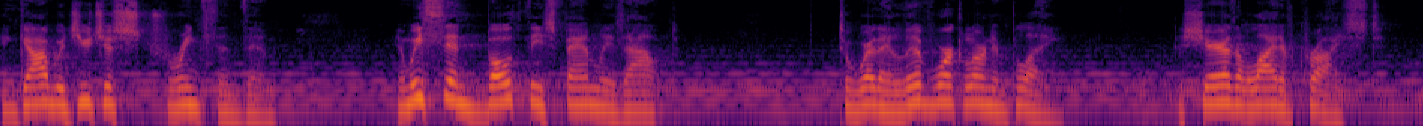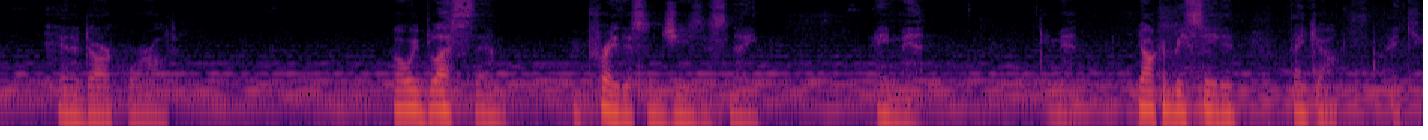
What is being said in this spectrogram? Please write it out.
And God, would you just strengthen them? And we send both these families out to where they live, work, learn, and play to share the light of Christ in a dark world. Oh, we bless them. We pray this in Jesus' name. Amen. Amen. Y'all can be seated. Thank y'all. Thank you.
